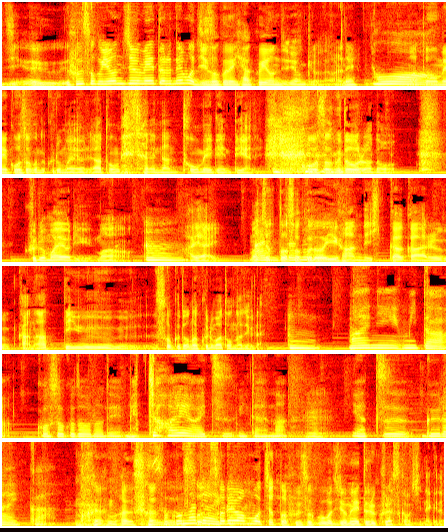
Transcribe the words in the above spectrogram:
じ 風速40メートルでも時速で144キロだからねおまあ、東お。名高速の車よりあ東名じゃないなん東名限定やね高速道路の車よりまあうん。速い、まあ、ちょっと速度違反で引っかかるかなっていう速度の車と同じぐらい、うん。前に見た高速道路でめっちゃ速いあいつみたいなうん、やつぐらいか。まあまあそそこまではいかないそそれはもうちょっと風速50メートルクラスかもしれないけど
